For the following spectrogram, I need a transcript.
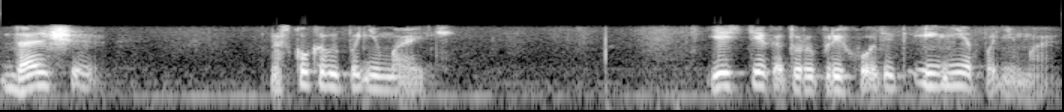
Дальше, насколько вы понимаете, есть те, которые приходят и не понимают,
